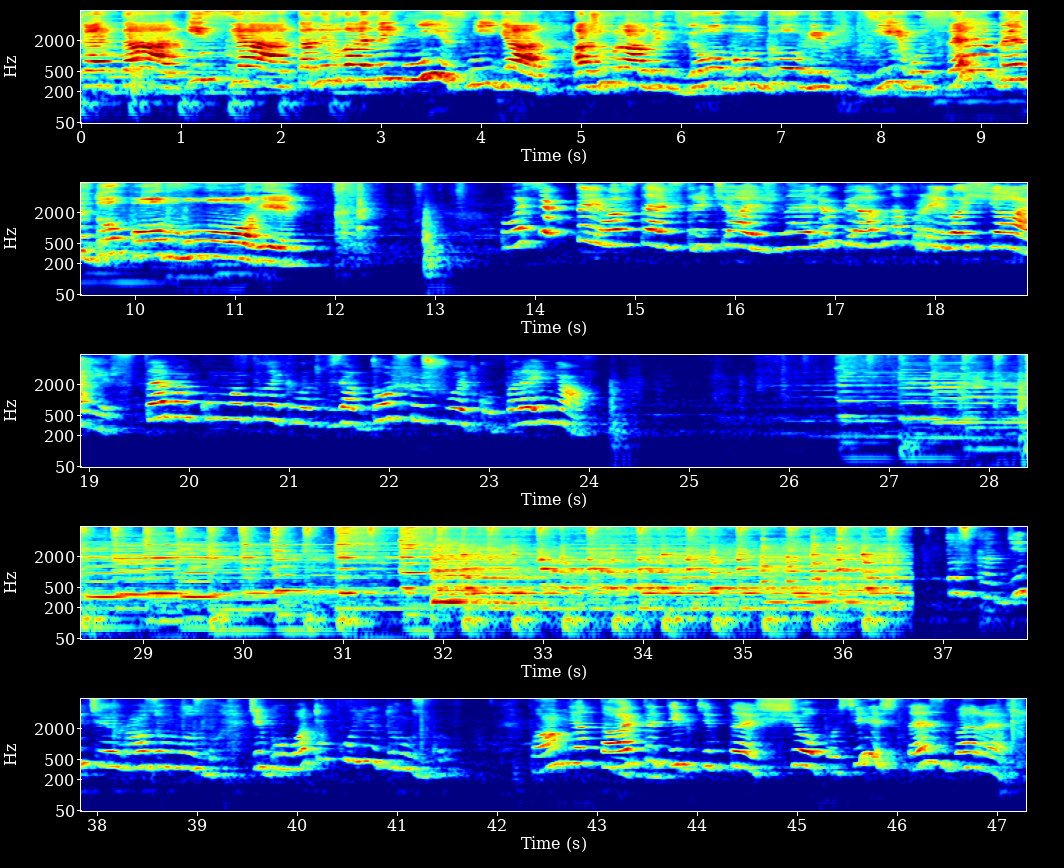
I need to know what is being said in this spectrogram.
лисичка так і сяк, та не влазить ніс ніяк, а журавлик дзьобом довгим з'їв усе без допомоги. Пам'ятайте, дітки, те, що посієш, те збереш.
